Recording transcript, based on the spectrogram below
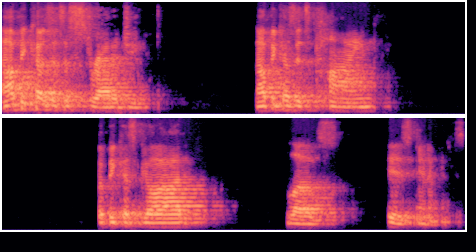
Not because it's a strategy, not because it's kind, but because God loves his enemies.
